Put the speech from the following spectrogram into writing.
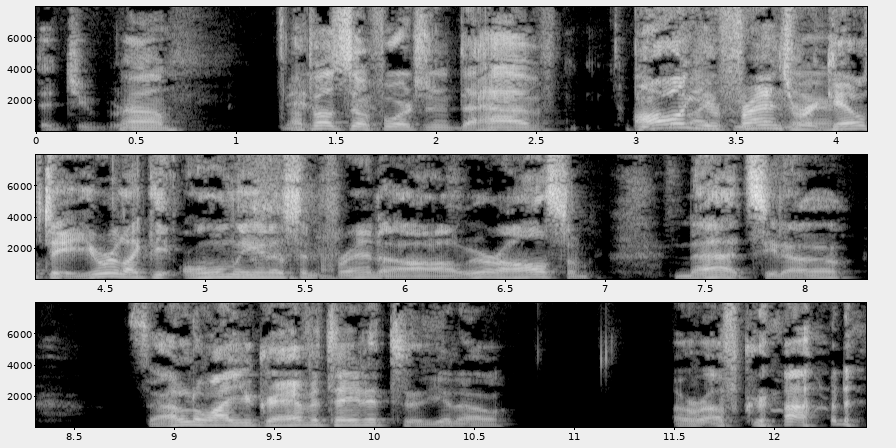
that you were Well, I felt so fortunate to have all like your friends were guilty. You were like the only innocent friend. Oh, we were awesome. Nuts, you know. So I don't know why you gravitated to, you know, a rough crowd.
